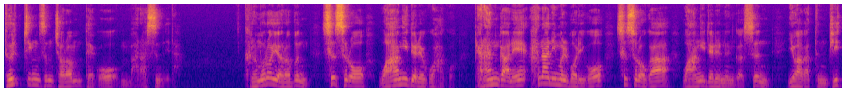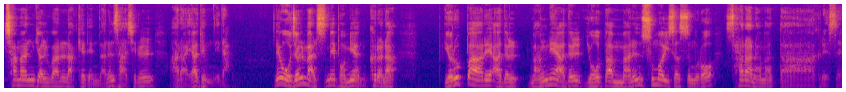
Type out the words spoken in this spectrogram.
들짐승처럼 되고 말았습니다. 그러므로 여러분 스스로 왕이 되려고 하고 벼란간에 하나님을 버리고 스스로가 왕이 되려는 것은 이와 같은 비참한 결과를 낳게 된다는 사실을 알아야 됩니다. 근 5절 말씀에 보면 그러나 여룻바알의 아들 막내 아들 요담만은 숨어 있었으므로 살아남았다 그랬어요.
